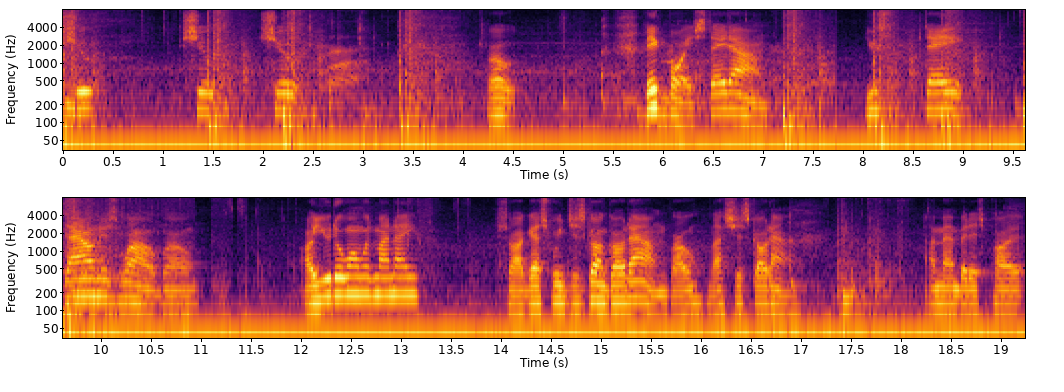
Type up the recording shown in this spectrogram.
Shoot. Shoot. Shoot. Bro. Big boy, stay down. You stay down as well, bro. Are you the one with my knife? So I guess we just gonna go down, bro. Let's just go down. I remember this part.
